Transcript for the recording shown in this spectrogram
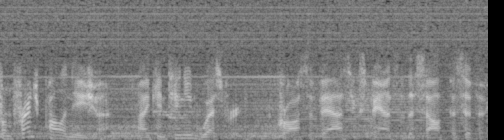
From French Polynesia, I continued westward across the vast expanse of the South Pacific.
